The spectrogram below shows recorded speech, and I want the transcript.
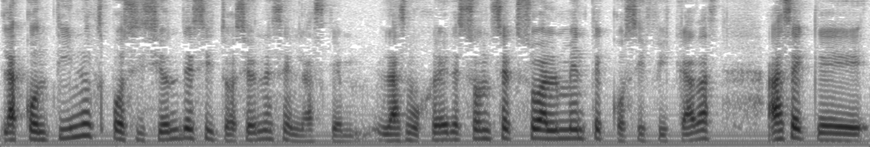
La continua exposición de situaciones en las que las mujeres son sexualmente cosificadas hace que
